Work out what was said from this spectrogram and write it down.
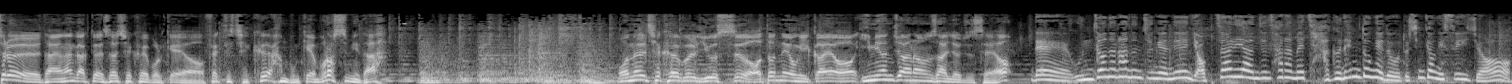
뉴스를 다양한 각도에서 체크해 볼게요. 팩트 체크 한 분께 물었습니다. 오늘 체크해볼 뉴스 어떤 내용일까요? 이면주 아나운서 알려주세요. 네, 운전을 하는 중에는 옆자리에 앉은 사람의 작은 행동에도 또 신경이 쓰이죠.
